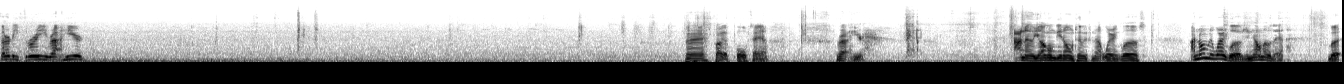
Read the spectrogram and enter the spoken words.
33 right here. Uh, it's probably a pull tab right here. I know y'all gonna get on to me for not wearing gloves. I normally wear gloves and y'all know that. But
